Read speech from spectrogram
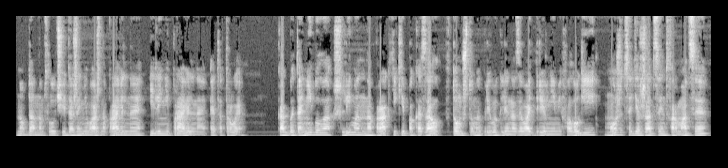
Но в данном случае даже не важно, правильная или неправильная эта Троя. Как бы то ни было, Шлиман на практике показал, в том, что мы привыкли называть древней мифологией, может содержаться информация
